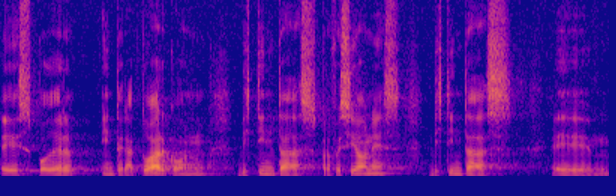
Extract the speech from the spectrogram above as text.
es poder interactuar con distintas profesiones, distintas, eh,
